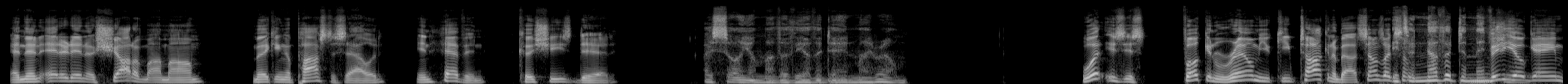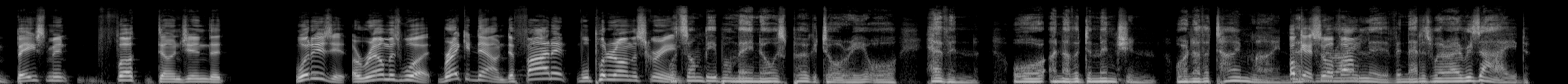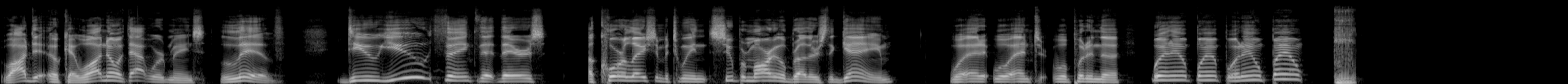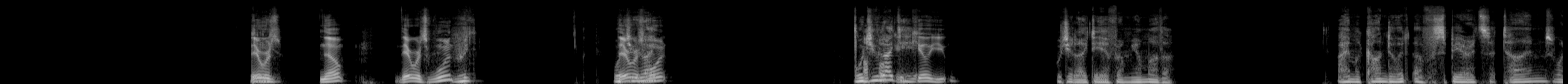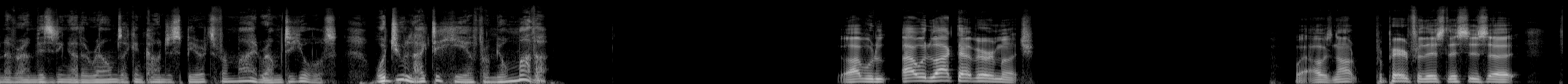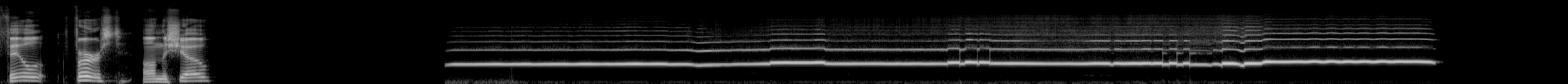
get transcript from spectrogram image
and then edit in a shot of my mom making a pasta salad in heaven because she's dead. I saw your mother the other day in my room. What is this fucking realm you keep talking about? Sounds like It's another dimension. video game basement fuck dungeon that. What is it? A realm is what? Break it down. Define it. We'll put it on the screen. What some people may know as purgatory or heaven or another dimension or another timeline. That Okay, so if I I'm- live and that is where I reside. Well, I did. Okay, well, I know what that word means. Live. Do you think that there's a correlation between Super Mario Brothers, the game? We'll edit. We'll enter. We'll put in the. There was nope. There was one. Would there was like- one. Would I'll you like to hear, kill you? Would you like to hear from your mother? I am a conduit of spirits at times. Whenever I'm visiting other realms, I can conjure spirits from my realm to yours. Would you like to hear from your mother? I would I would like that very much. Well, I was not prepared for this. This is uh Phil first on the show.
